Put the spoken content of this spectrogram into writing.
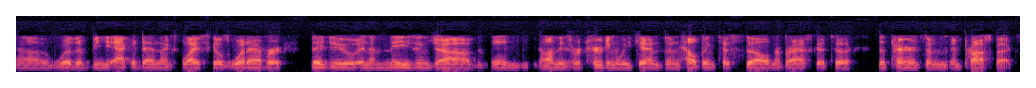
uh, whether it be academics, life skills, whatever, they do an amazing job in on these recruiting weekends and helping to sell Nebraska to the parents and, and prospects.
